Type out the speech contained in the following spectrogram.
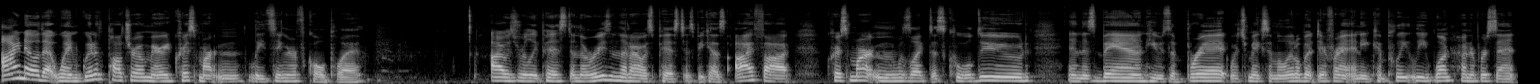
I know that when Gwyneth Paltrow married Chris Martin, lead singer of Coldplay, I was really pissed. And the reason that I was pissed is because I thought Chris Martin was like this cool dude in this band. He was a Brit, which makes him a little bit different, and he completely 100%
